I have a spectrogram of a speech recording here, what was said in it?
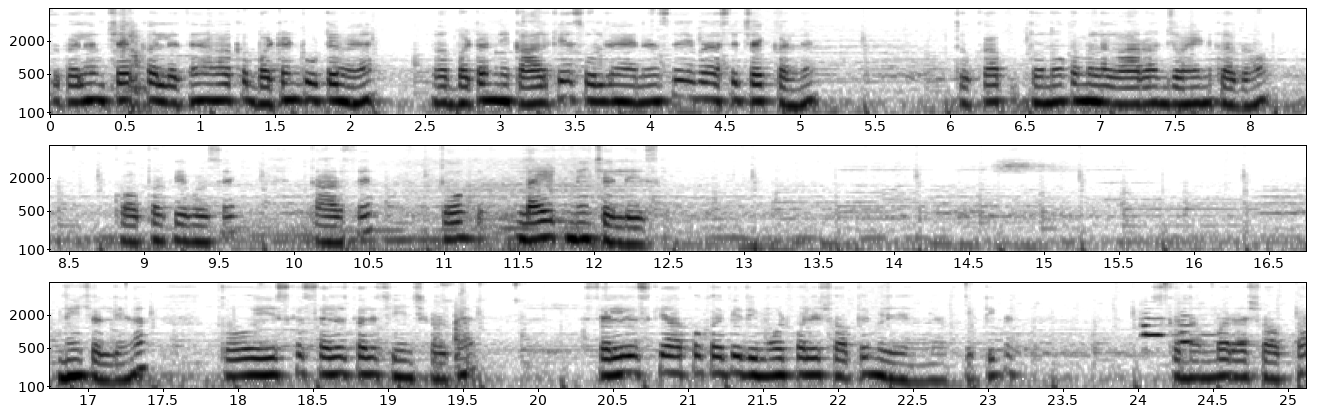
तो पहले हम चेक कर लेते हैं। अगर बटन टूटे हुए हैं तो बटन निकाल के सोल्डर आयरन से एक बार ऐसे चेक कर लें। तो कब दोनों को मैं लगा रहा हूँ ज्वाइंट कर रहा हूँ कॉपर केबल से, तार से। तो लाइट नहीं चल रही इसकी। नहीं चल रही ना? तो इसके सेल्स पहले चेंज करते हैं। सेल्स के आपको कोई भी रिमोट वाली शॉप पे मिल जाएँगे आपको, ठीक है? इसका नंबर है शॉप का।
